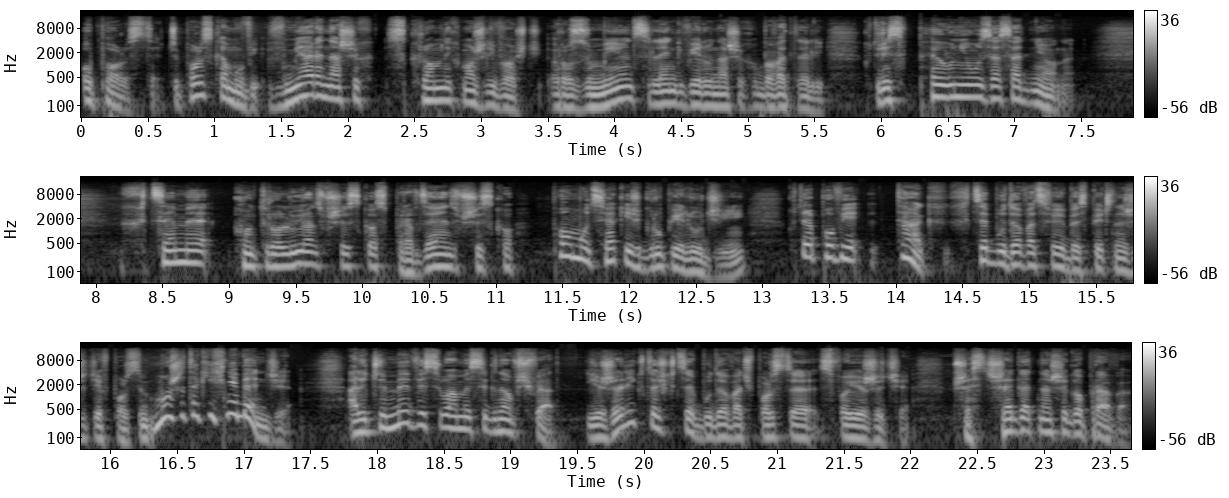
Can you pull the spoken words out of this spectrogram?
o Polsce? Czy Polska mówi w miarę naszych skromnych możliwości, rozumiejąc lęk wielu naszych obywateli, który jest w pełni uzasadniony, chcemy, kontrolując wszystko, sprawdzając wszystko, pomóc jakiejś grupie ludzi, która powie, tak, chcę budować swoje bezpieczne życie w Polsce. Może takich nie będzie, ale czy my wysyłamy sygnał w świat? Jeżeli ktoś chce budować w Polsce swoje życie, przestrzegać naszego prawa,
